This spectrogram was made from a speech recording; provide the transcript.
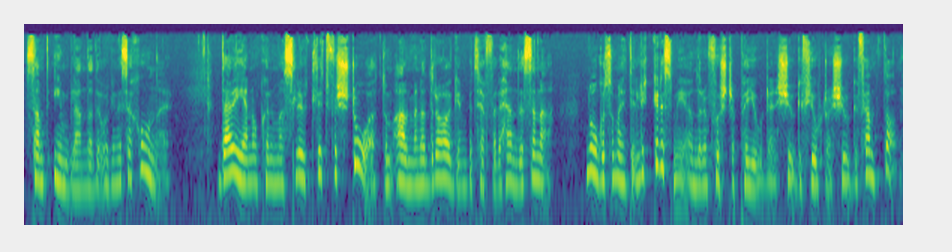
samt inblandade organisationer. Därigenom kunde man slutligt förstå de allmänna dragen beträffande händelserna, något som man inte lyckades med under den första perioden 2014-2015.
